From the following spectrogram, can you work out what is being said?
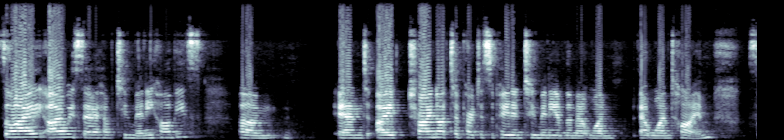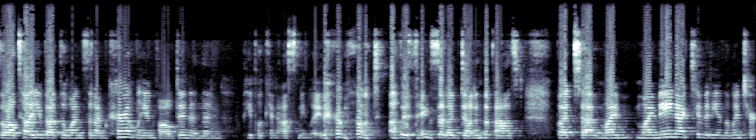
So I, I always say I have too many hobbies. Um, and I try not to participate in too many of them at one at one time. So I'll tell you about the ones that I'm currently involved in, and then people can ask me later about other things that I've done in the past. But uh, my my main activity in the winter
